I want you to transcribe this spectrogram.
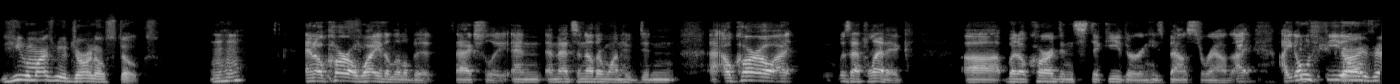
he reminds me of Jarnell Stokes. Mm hmm And Okaro White a little bit actually, and and that's another one who didn't. Uh, Okaro I was athletic, uh, but Okaro didn't stick either, and he's bounced around. I I don't It's feel guys that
